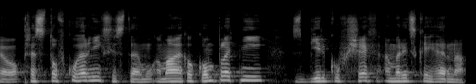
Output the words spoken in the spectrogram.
jo, přes stovku herních systémů a má jako kompletní sbírku všech amerických her na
